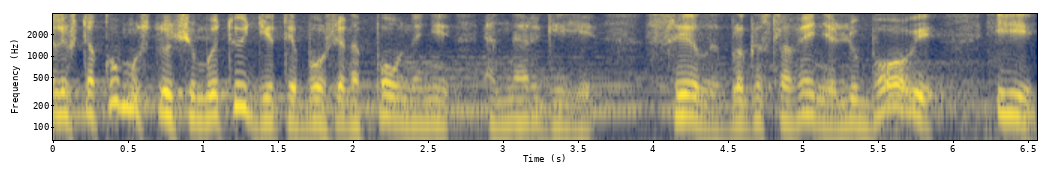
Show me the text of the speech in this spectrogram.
Але в такому случаю ми тут, діти Божі, наповнені енергії, сили, благословення, любові і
